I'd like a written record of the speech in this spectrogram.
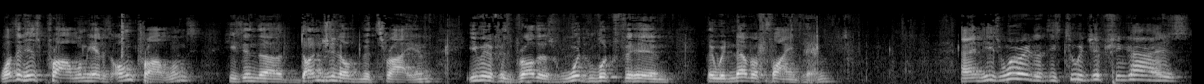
Wasn't his problem. He had his own problems. He's in the dungeon of Mitzrayim. Even if his brothers would look for him, they would never find him. And he's worried that these two Egyptian guys,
